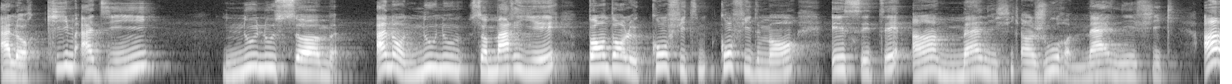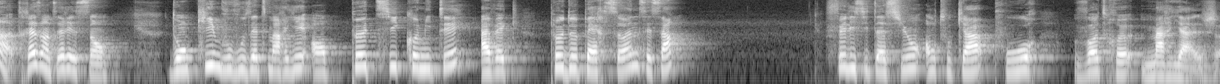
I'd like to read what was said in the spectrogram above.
Alors, Kim a dit, nous nous sommes, ah non, nous nous sommes mariés pendant le confinement et c'était un magnifique, un jour magnifique. Ah, très intéressant. Donc, Kim, vous vous êtes marié en petit comité avec peu de personnes, c'est ça? Félicitations en tout cas pour votre mariage.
